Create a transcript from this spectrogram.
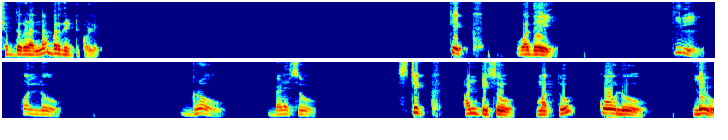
ಶಬ್ದಗಳನ್ನು ಬರೆದಿಟ್ಟುಕೊಳ್ಳಿ. ಕಿಕ್ ವದೆ ಕಿಲ್, ಕೊಲ್ಲು ಗ್ರೋ ಬೆಳೆಸು, ಸ್ಟಿಕ್, ಅಂಟಿಸು ಮತ್ತು ಕೋಲು, ಲಿವ್,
